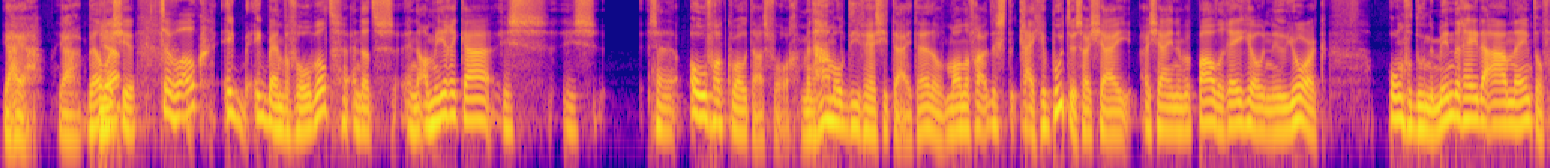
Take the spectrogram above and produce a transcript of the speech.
Ja, ja, ja. Wel ja. als je... Te woke? Ik, ik ben bijvoorbeeld, en dat is in Amerika is, is, zijn er overal quota's voor. Met name op diversiteit. Hè, mannen, vrouwen. Dus dan krijg je boetes als jij, als jij in een bepaalde regio in New York onvoldoende minderheden aanneemt of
